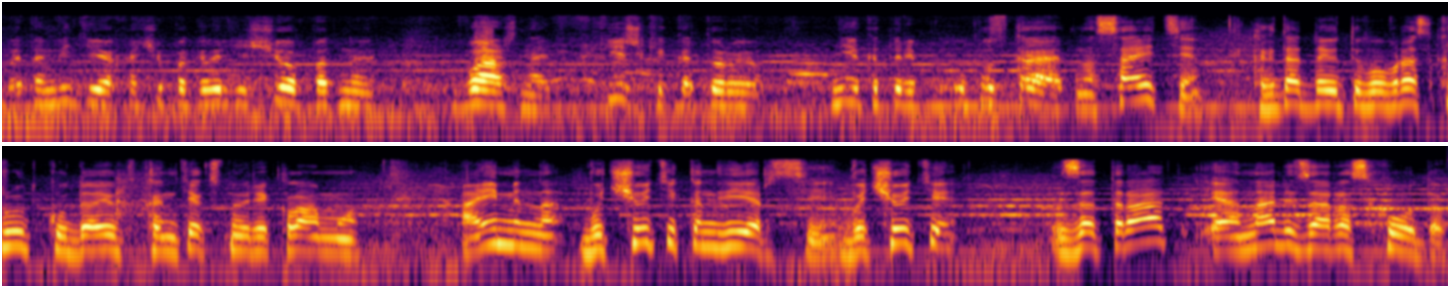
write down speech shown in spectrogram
В этом видео я хочу поговорить еще об одной важной фишке, которую некоторые упускают на сайте, когда дают его в раскрутку, дают контекстную рекламу, а именно в учете конверсии, в учете затрат и анализа расходов.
